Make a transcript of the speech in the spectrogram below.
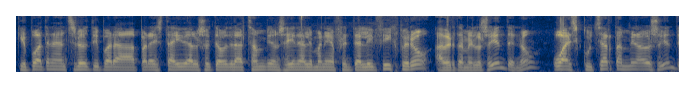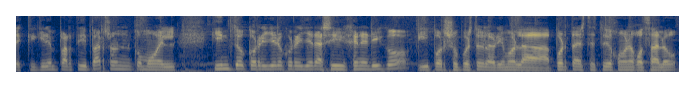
que pueda tener Ancelotti para, para esta ida a los octavos de la Champions ahí en Alemania frente al Leipzig, pero a ver también los oyentes, ¿no? O a escuchar también a los oyentes que quieren participar, son como el quinto corrillero, corrillera así genérico y por supuesto que le abrimos la puerta de este estudio Juan Gonzalo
